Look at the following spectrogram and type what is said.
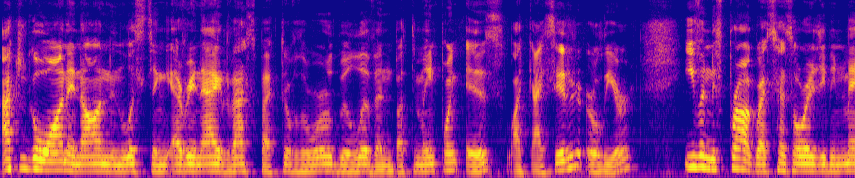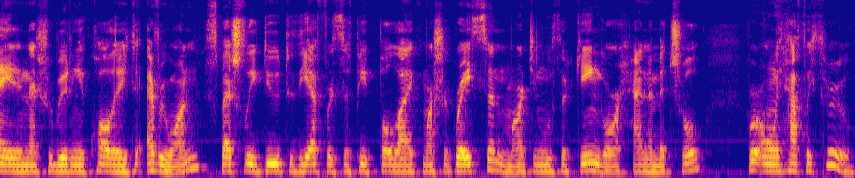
I could go on and on in listing every negative aspect of the world we live in, but the main point is, like I stated earlier, even if progress has already been made in attributing equality to everyone, especially due to the efforts of people like Marsha Grayson, Martin Luther King, or Hannah Mitchell, we're only halfway through.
